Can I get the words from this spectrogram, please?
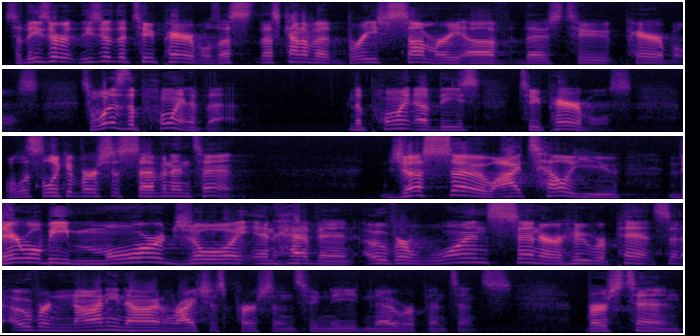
So these are, these are the two parables. That's, that's kind of a brief summary of those two parables. So, what is the point of that? The point of these two parables? Well, let's look at verses 7 and 10. Just so I tell you, there will be more joy in heaven over one sinner who repents than over 99 righteous persons who need no repentance. Verse 10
